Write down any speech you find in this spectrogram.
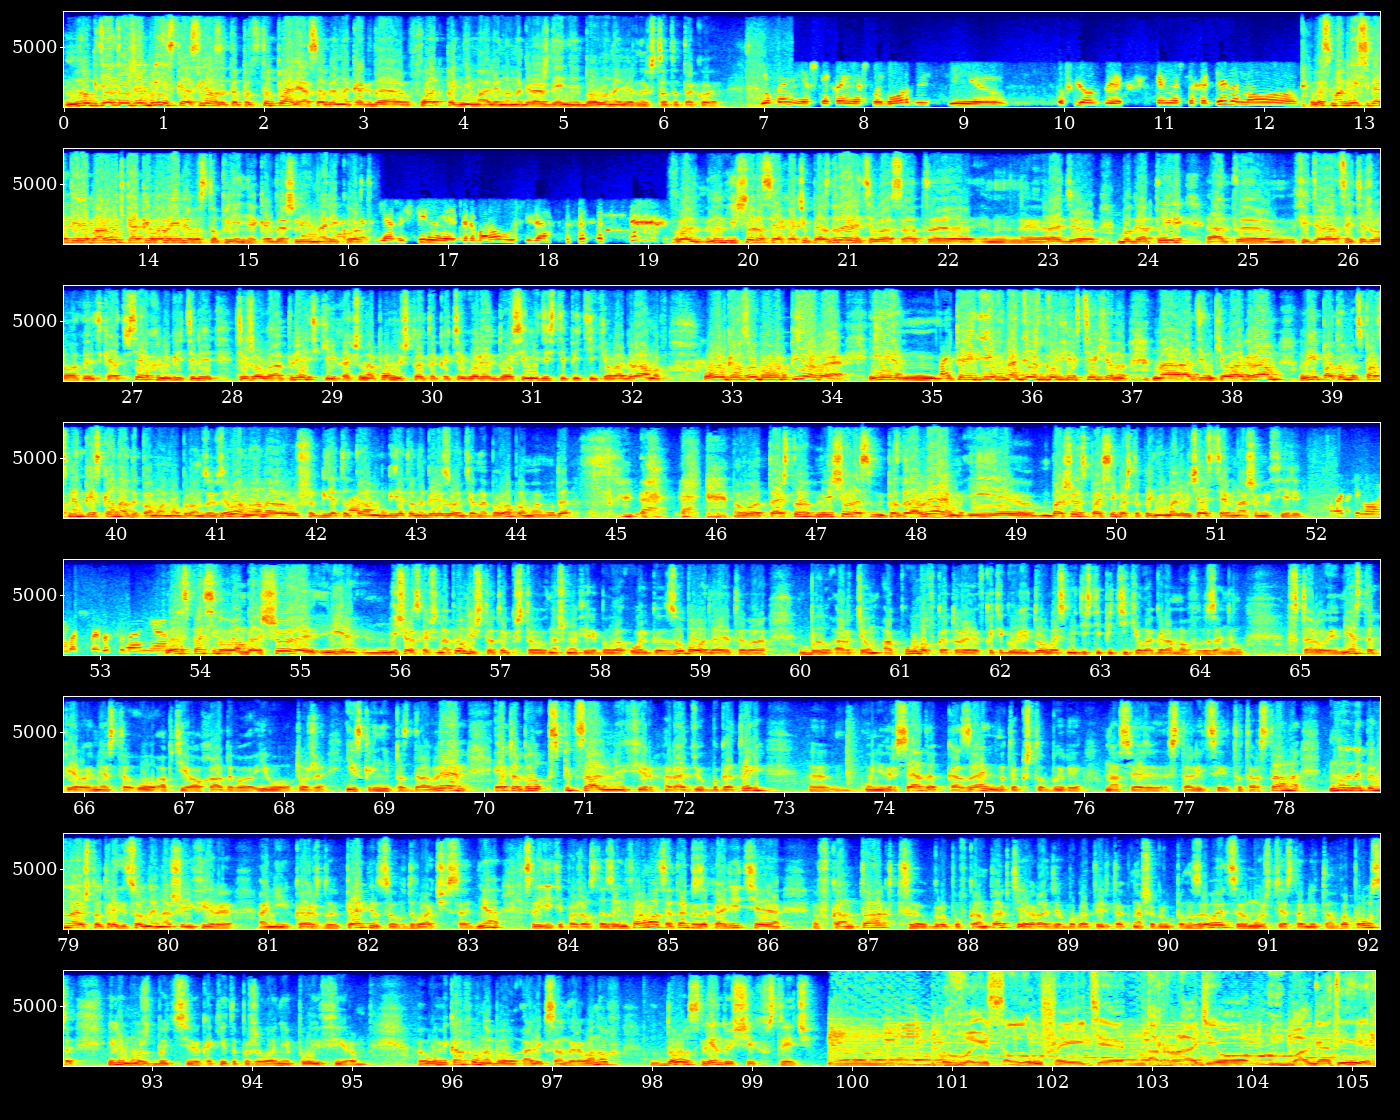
Ну, где-то уже близко слезы-то подступали, особенно когда флаг поднимали на награждение. Было, наверное, что-то такое. Ну, конечно, конечно, гордость и слезы, конечно, хотели, но... Вы смогли себя перебороть, как и во время выступления, когда шли да, на рекорд. Я, я же сильно, я переборола себя. Оль, ну еще раз я хочу поздравить вас от э, радио «Богатырь», от э, Федерации тяжелой атлетики, от всех любителей тяжелой атлетики. И хочу напомнить, что это категория до 75 килограммов. Ольга Зубова первая. И опередив Надежду Евтюхину на 1 килограмм. Ну и потом спортсменка из Канады, по-моему, бронзу взяла. Но она уж где-то да. там, где-то на горизонте она была, по-моему, да? Да, да. Вот, так что мы еще раз поздравляем и большое спасибо, что принимали участие в нашем эфире. Спасибо вам большое. До свидания. Ой, спасибо вам большое. И еще раз хочу напомнить, что только что в нашем эфире была Ольга Зубова. До этого был Артем Акулов, который в категории до 85 килограммов занял второе место. Первое место у Аптия Охадова. Его тоже искренне поздравляем. Это был специальный эфир «Радио Богатырь». Э, универсиада, Казань. Мы только что были на связи с столицей Татарстана. Ну и напоминаю, что традиционные наши эфиры, они каждую пятницу в 2 часа дня. Следите, пожалуйста, за информацией, а также заходите в Контакт, в группу ВКонтакте, Радио Богатырь, так наша группа называется. Вы можете оставлять там вопросы или, может быть, какие-то пожелания по эфирам. У микрофона был Александр Иванов. До следующих встреч. Вы слушаете радио «Богатырь».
